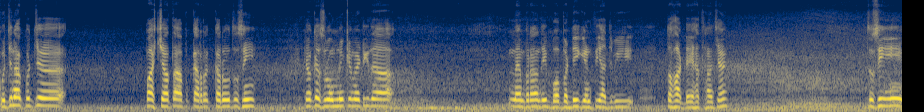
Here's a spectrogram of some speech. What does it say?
ਕੁਝ ਨਾ ਕੁਝ ਪਛਤਾਪ ਕਰ, ਕਰੋ ਤੁਸੀਂ, ਕਿਉਂਕਿ ਸ਼੍ਰੋਮਣੀ ਕਮੇਟੀ ਦਾ ਮੈਂਬਰਾਂ ਦੀ ਬਹੁਤ ਵੱਡੀ ਗਿਣਤੀ ਅੱਜ ਵੀ ਤੁਹਾਡੇ ਹੱਥਾਂ 'ਚ ਹੈ। ਤੁਸੀਂ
